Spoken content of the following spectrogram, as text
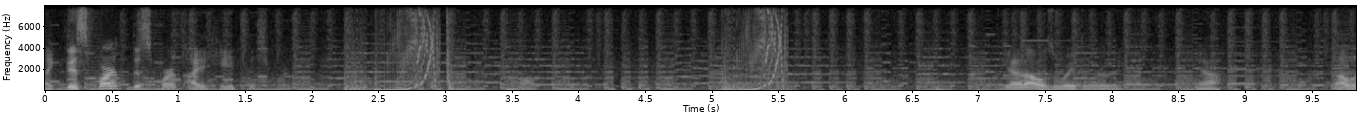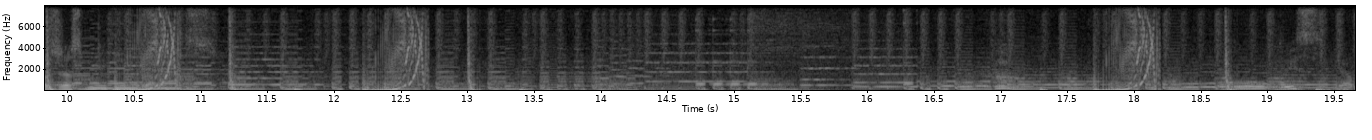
Like this part, this part, I hate this part. Oh. Yeah, that was way too early. Yeah. That was just me being a dumbass. Ooh, please. Yep.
